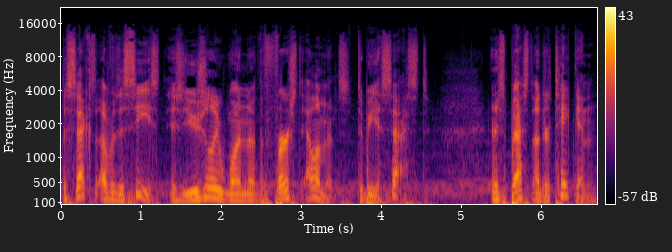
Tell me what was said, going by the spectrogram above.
The sex of a deceased is usually one of the first elements to be assessed and is best undertaken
